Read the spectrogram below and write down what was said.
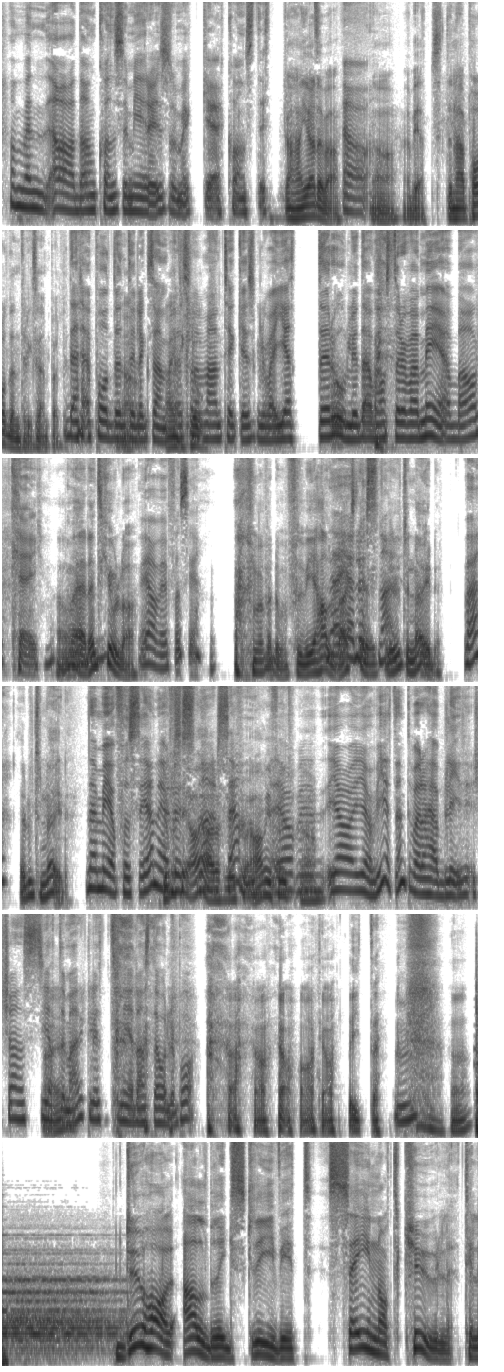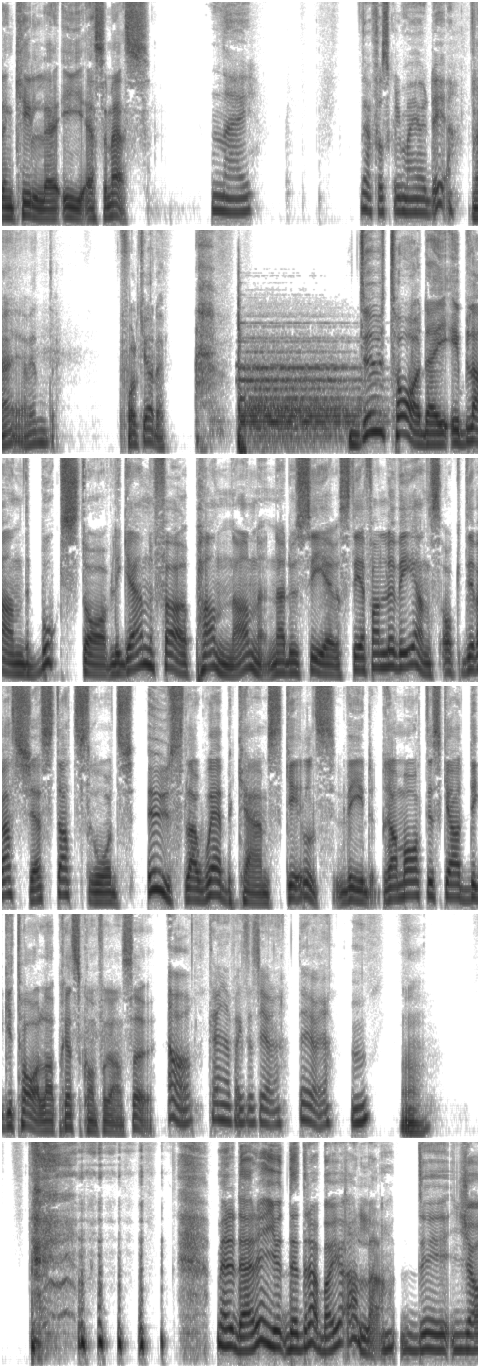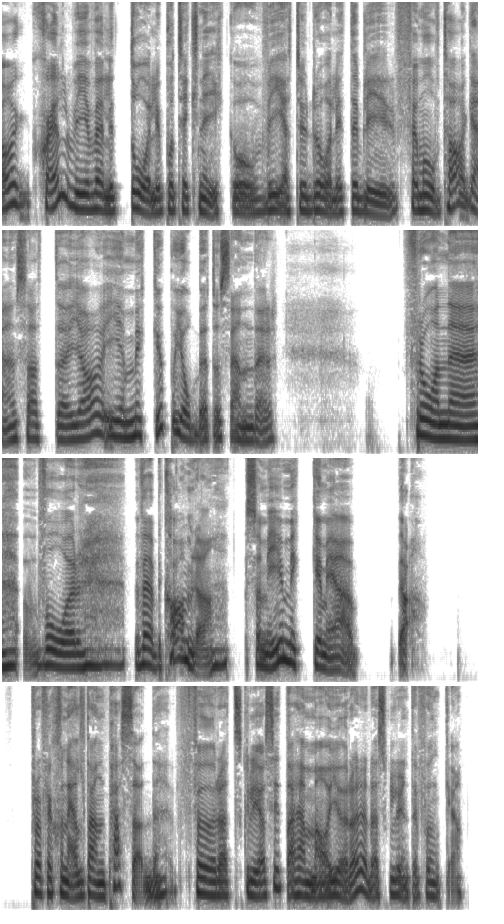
Ja, men, ja, de konsumerar ju så mycket konstigt. Ja, han gör det va? Ja. ja, jag vet. Den här podden till exempel. Den här podden till exempel, som man tycker skulle vara jätterolig, där måste du vara med. Jag bara, Okej. Men är det inte kul då? Ja, vi får se. Men vadå, för vi är halvvägs nu. lyssnar. Är du inte nöjd? Va? Är du inte nöjd? Nej, men jag får se när jag lyssnar Ja, ja, vi sen. får- ja, vi får- jag, ja. jag, jag vet inte vad det här blir. Det känns Nej. jättemärkligt medan det håller på. ja, ja, lite. Mm. Du har aldrig skrivit “säg något kul” till en kille i sms. Nej. Varför skulle man göra det? Nej, jag vet inte. Folk gör det. Du tar dig ibland bokstavligen för pannan när du ser Stefan Löfvens och diverse statsråds usla webcam-skills vid dramatiska digitala presskonferenser. Ja, kan jag faktiskt göra. Det gör jag. Mm. Mm. Men det där är ju, det drabbar ju alla. Det, jag själv är väldigt dålig på teknik och vet hur dåligt det blir för mottagaren. Så att eh, jag är mycket på jobbet och sänder från eh, vår webbkamera som är ju mycket mer ja, professionellt anpassad. För att skulle jag sitta hemma och göra det där skulle det inte funka.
